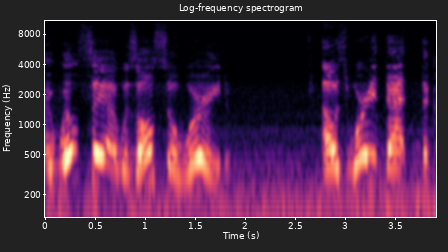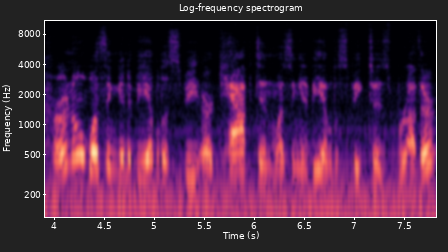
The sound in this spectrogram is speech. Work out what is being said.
I will say I was also worried. I was worried that the colonel wasn't going to be able to speak, or captain wasn't going to be able to speak to his brother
